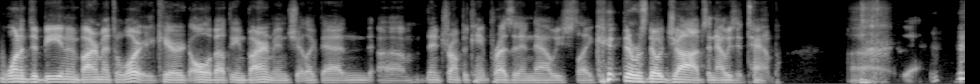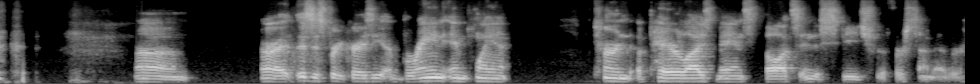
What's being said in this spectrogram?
wanted to be an environmental lawyer. He cared all about the environment and shit like that. And um, then Trump became president. Now he's like there was no jobs, and now he's a temp. Uh, yeah, Um, all right, this is pretty crazy. A brain implant turned a paralyzed man's thoughts into speech for the first time ever.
